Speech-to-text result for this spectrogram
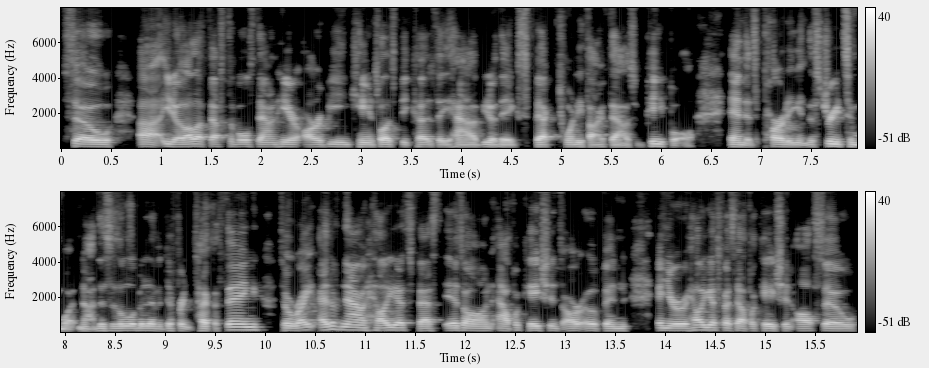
So, uh, you know, a lot of festivals down here are being canceled. It's because they have, you know, they expect 25,000 people and it's partying in the streets and whatnot. This is a little bit of a different type of thing. So, right as of now, Hell Yes Fest is on. Applications are open. And your Hell Yes Fest application also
